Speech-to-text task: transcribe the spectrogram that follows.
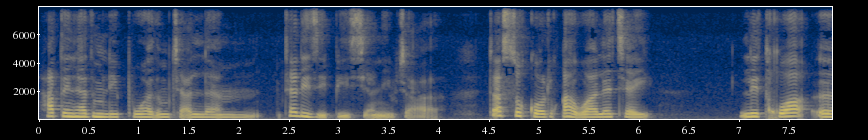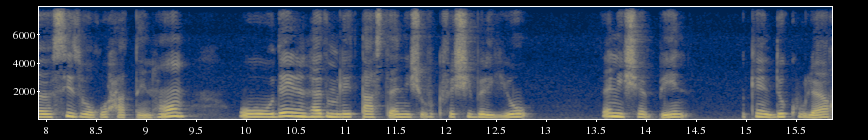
حاطين هذوم les pots هذوم تاع تاع les épices يعني تاع تاع السكر القهوة لاتاي les 3 6 زورو حاطينهم. ودايرين هذوم les tasses تاني شوفوا كيفاش يبريو. ثاني شابين. كاين deux couleurs.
